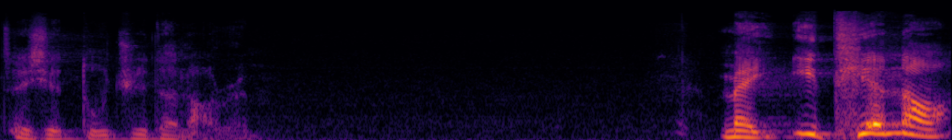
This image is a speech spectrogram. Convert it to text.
这些独居的老人。每一天呢，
